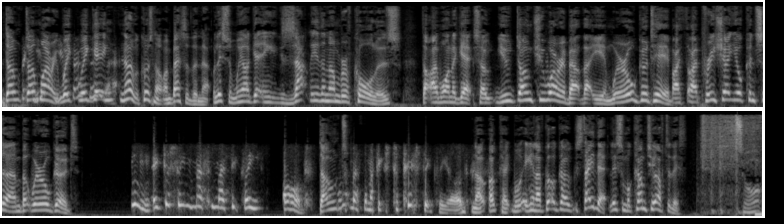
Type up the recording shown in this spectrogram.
don't don't worry. you We're, don't we're do getting no, of course not. I'm better than that. Listen, we are getting exactly the number of callers that I want to get. So you don't you worry about that, Ian. We're all good here. I, I appreciate your concern, but we're all good. Hmm, it just seems mathematically odd. Don't Well, not mathematically, statistically odd. No, okay. Well, Ian, I've got to go. Stay there. Listen, we'll come to you after this. Talk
